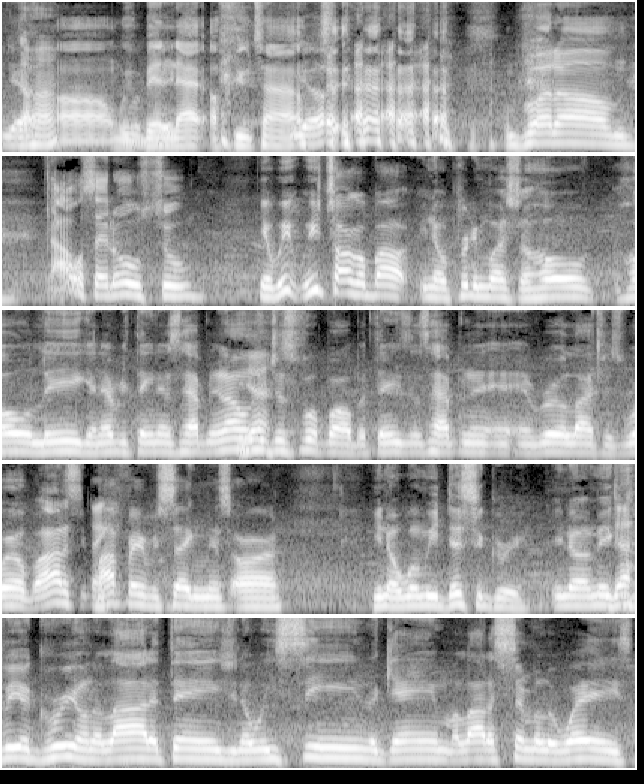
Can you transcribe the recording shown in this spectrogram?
Yeah. Uh-huh. Um, we've been that a few times. but um, I would say those two. Yeah, we, we talk about you know pretty much the whole whole league and everything that's happening. Not only Yeah. just football, but things that's happening in, in real life as well. But honestly, Thank my you. favorite segments are, you know, when we disagree. You know what I mean? Because Yeah. we agree on a lot of things. You know, we've seen the game a lot of similar ways.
